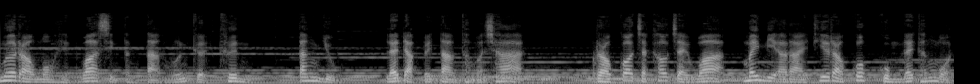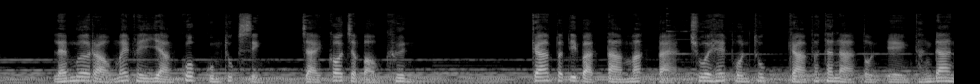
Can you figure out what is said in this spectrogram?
เมื่อเรามองเห็นว่าสิ่งต่างๆล้วนเกิดขึ้น ตั้งอยู่ และดับไปตามธรรมชาติ เราก็จะเข้าใจว่าไม่มีอะไรที่เราควบคุมได้ทั้งหมด และเมื่อเราไม่พยายามควบคุมทุกสิ่ง ใจก็จะเบาขึ้น การปฏิบัติตามมรรคแปดช่วยให้พ้นทุกการพัฒนาตนเองทั้งด้าน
